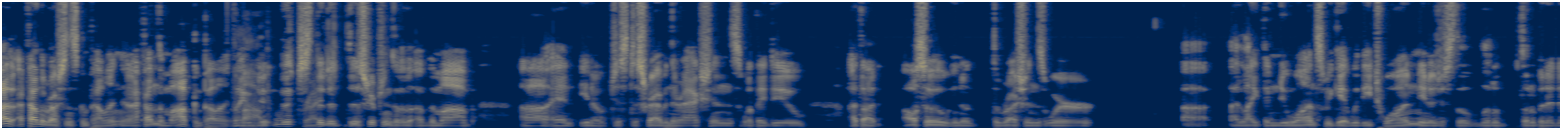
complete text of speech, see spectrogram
I, I found the Russians compelling, and I found the mob compelling. The like mob, just right. the, the descriptions of, of the mob, uh, and you know, just describing their actions, what they do. I thought also, you know, the Russians were uh, I like the nuance we get with each one. You know, just the little little bit of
